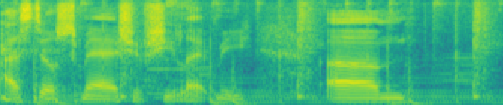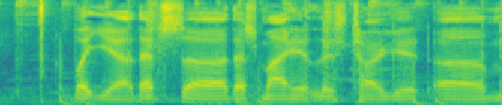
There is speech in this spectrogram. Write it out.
I still smash if she let me. Um but yeah, that's uh that's my hit list target. Um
